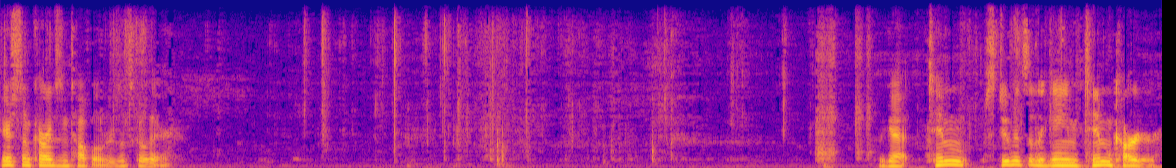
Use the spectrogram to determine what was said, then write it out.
Here's some cards and top loaders. Let's go there. We got Tim, students of the game, Tim Carter.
